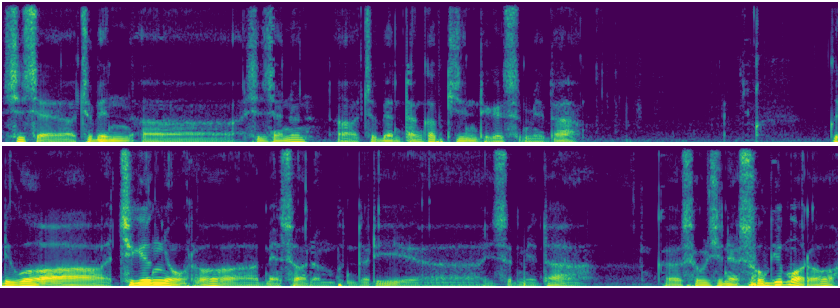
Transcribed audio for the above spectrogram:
시세 어, 주변 어, 시세는 어, 주변 땅값 기준 되겠습니다. 그리고 어, 직영용으로 어, 매수하는 분들이 어, 있습니다. 그 서울 시내 소규모로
